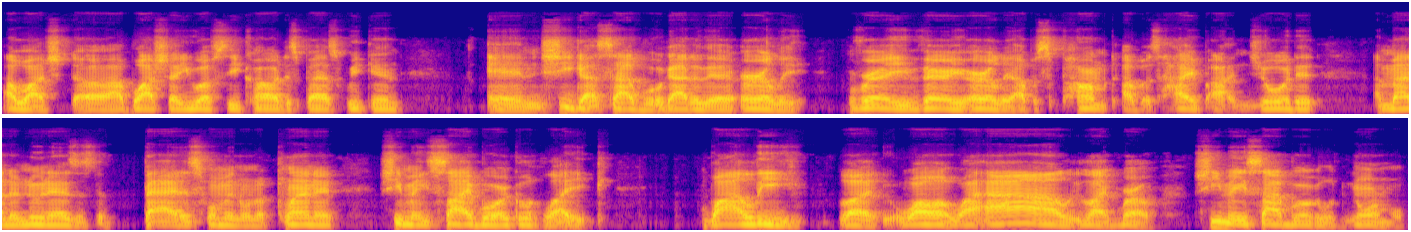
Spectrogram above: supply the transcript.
I watched uh, I watched a UFC card this past weekend, and she got Cyborg out of there early, very very early. I was pumped. I was hyped. I enjoyed it. Amanda Nunes is the baddest woman on the planet. She made Cyborg look like Wally, like wow, like bro. She made Cyborg look normal,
